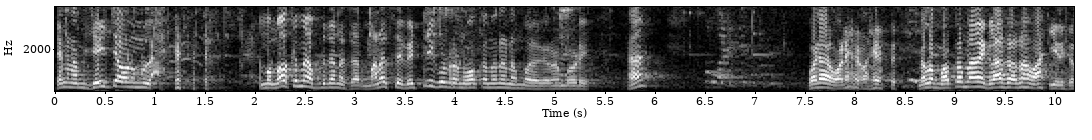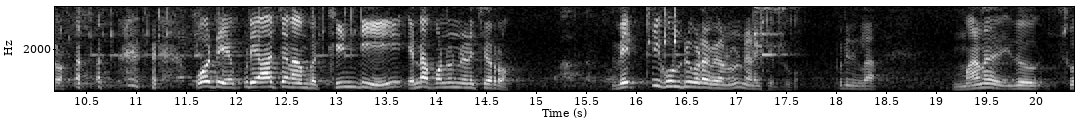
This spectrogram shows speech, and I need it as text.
ஏன்னா நம்ம ஜெயிச்சாகணும்ல. நம்ம நோக்கமே அப்படி தானே சார். மனசை வெற்றி கொள்கிற நோக்கம் தானே நம்ம நம்மளுடைய ஆ? உடைய உடைய உடைய நல்ல மொத்தமான கிளாஸாக தான் வாங்கியிருக்கிறோம். போட்டு எப்படியாச்சும் நம்ம கிண்டி என்ன பண்ணணும்னு நினச்சிடுறோம்? வெற்றி கொண்டு விட வேணும்னு நினச்சிட்ருக்கோம் புரியுதுங்களா? மன இது சு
